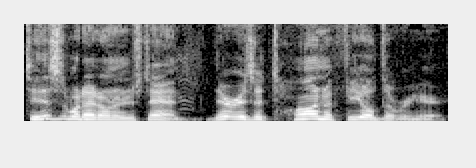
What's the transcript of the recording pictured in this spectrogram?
See, this is what I don't understand. There is a ton of fields over here.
